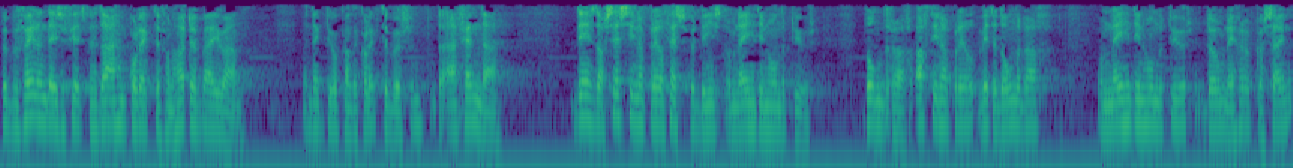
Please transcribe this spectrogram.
We bevelen deze 40 dagen collecte van harte bij u aan. En denkt u ook aan de collectebussen, de agenda. Dinsdag 16 april vesperdienst om 1900 uur. Donderdag 18 april Witte Donderdag om 1900 uur. Dominee Groot Kassijn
